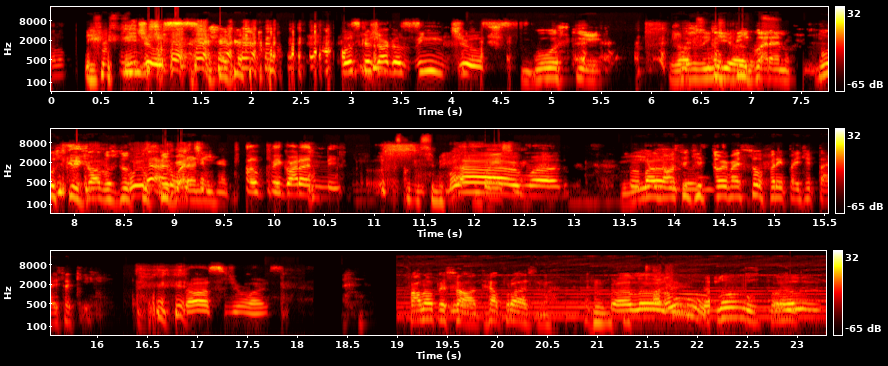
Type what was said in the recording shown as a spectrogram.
Falou. Índios! Os jogos índios! Busque Jogos Tupi indianos. Guarani. Busque os jogos do Tupi Guarani. Tupi Guarani! Ah, mano! E o nosso editor vai sofrer pra editar isso aqui. Nossa, demais. Falou, pessoal. Até a próxima. Falou, gente. Falou! Falou, falou. Falou.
